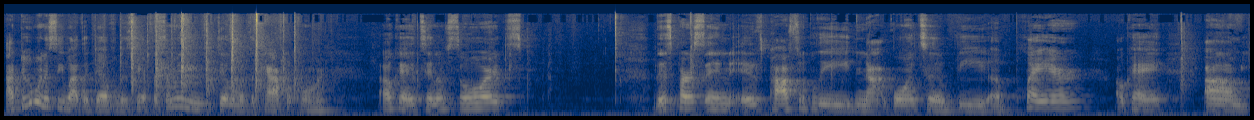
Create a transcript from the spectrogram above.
I do want to see why the devil is here. For some of you dealing with the Capricorn. Okay, Ten of Swords. This person is possibly not going to be a player. Okay. Um,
